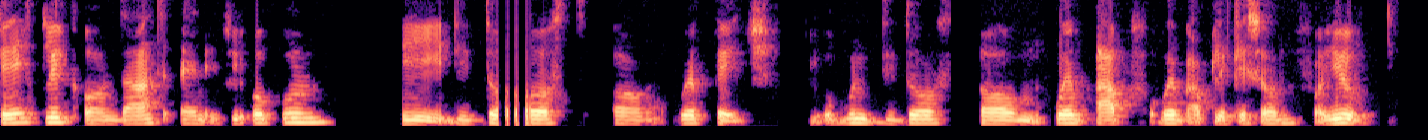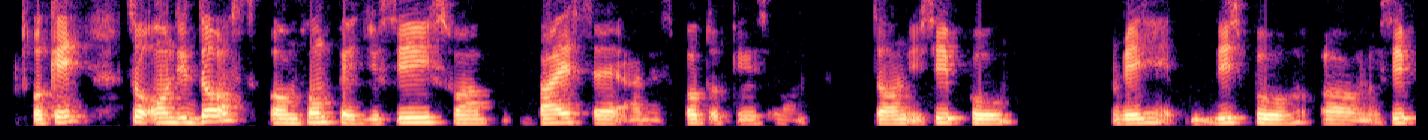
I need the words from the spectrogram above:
Okay, click on that, and it will open the the Dust um, web page. You open DeDust um, web app, web application for you. Okay, so on DeDust um, homepage, you see swap, buy, sell, and export tokens on done. You see pool. Okay, this pool, um, you see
